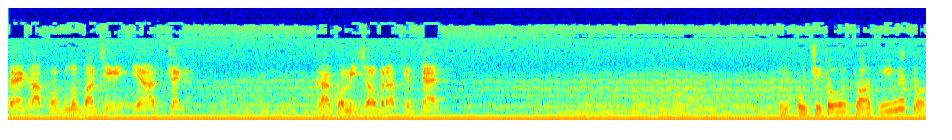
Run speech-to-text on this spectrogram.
Секако, глупаци, јас чекам. Како ми се обративте? Учителу, тоа ти името?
